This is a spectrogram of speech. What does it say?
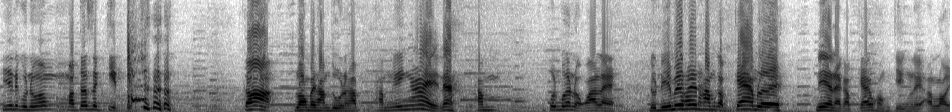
นี่คุณนึกว่ามัตเตอร์สกิทก็ลองไปทำดูนะครับทำง่ายๆนะทำเพื่อนๆบอกว่าอะไร เดี๋ยวนี้ไม่ค่อยทำกับแก้มเลยเนี่ยแหละกับแก้มของจริงเลยอร่อย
